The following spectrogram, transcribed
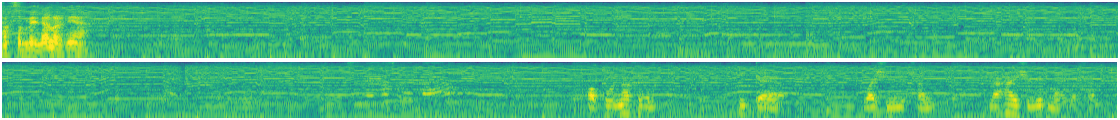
ทำสำเร็จแล้วเหรอเนี่ยขอบคุณนะคืนที่แกไว้ชีวิตฉัน และให้ชีวิตใหม่กับฉัน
